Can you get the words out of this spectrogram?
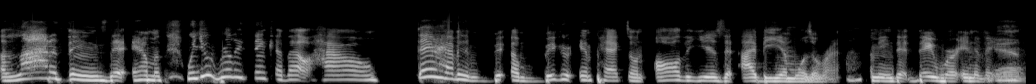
a lot of things that Amazon. When you really think about how they're having a bigger impact on all the years that IBM was around. I mean, that they were innovating. Yeah.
